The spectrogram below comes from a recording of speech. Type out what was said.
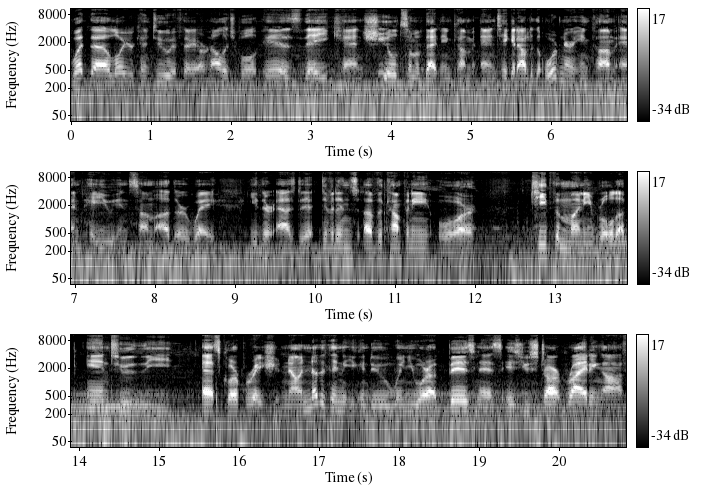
what the lawyer can do if they are knowledgeable is they can shield some of that income and take it out of the ordinary income and pay you in some other way, either as di- dividends of the company or keep the money rolled up into the S corporation. Now, another thing that you can do when you are a business is you start writing off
